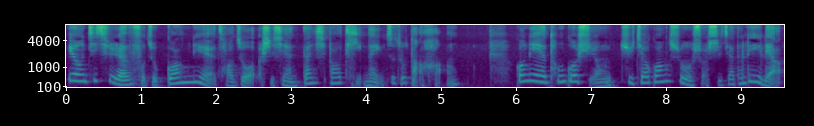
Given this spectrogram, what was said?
用机器人辅助光镊操作，实现单细胞体内自主导航。光列通过使用聚焦光束所施加的力量，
